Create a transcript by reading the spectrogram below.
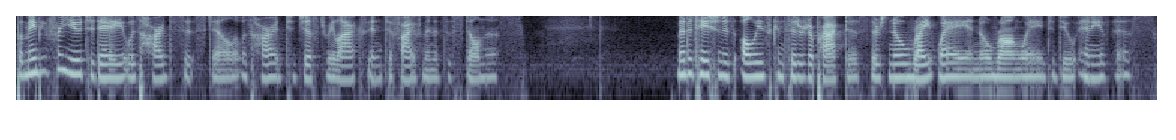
But maybe for you today, it was hard to sit still. It was hard to just relax into five minutes of stillness. Meditation is always considered a practice. There's no right way and no wrong way to do any of this.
